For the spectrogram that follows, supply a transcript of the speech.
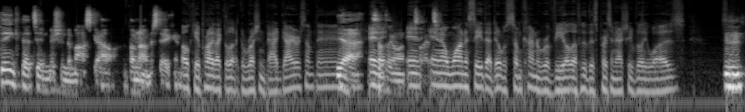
think that's in Mission to Moscow, if I'm not mistaken. Okay, probably like a, like a Russian bad guy or something. Yeah, and, something along and, those lines. And I want to say that there was some kind of reveal of who this person actually really was. So, Mm-hmm.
